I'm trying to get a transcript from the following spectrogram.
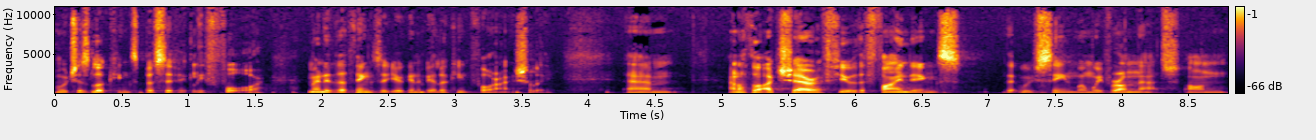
which is looking specifically for many of the things that you're going to be looking for, actually. Um, and I thought I'd share a few of the findings that we've seen when we've run that on,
